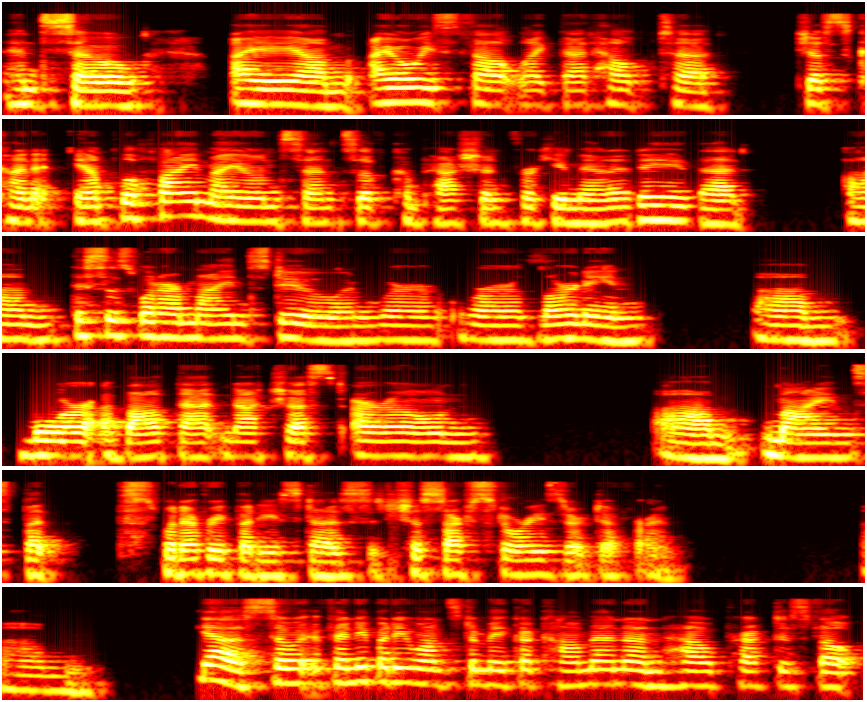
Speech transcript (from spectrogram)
And so I um, I always felt like that helped to just kind of amplify my own sense of compassion for humanity that um, this is what our minds do, and we're we're learning um, more about that, not just our own um, minds, but it's what everybody's does. It's just our stories are different. Um, yeah, so if anybody wants to make a comment on how practice felt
